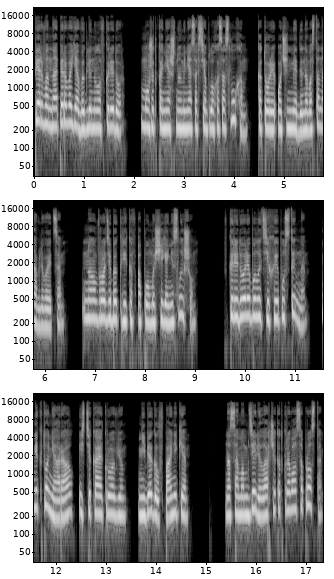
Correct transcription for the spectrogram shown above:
Перво-наперво я выглянула в коридор. Может, конечно, у меня совсем плохо со слухом, который очень медленно восстанавливается, но вроде бы криков о помощи я не слышу. В коридоре было тихо и пустынно. Никто не орал, истекая кровью, не бегал в панике. На самом деле ларчик открывался просто.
